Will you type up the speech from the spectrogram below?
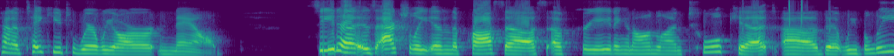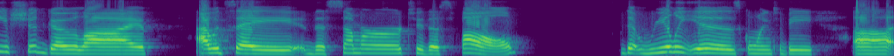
kind of take you to where we are now. SETDA is actually in the process of creating an online toolkit uh, that we believe should go live, I would say this summer to this fall that really is going to be uh,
